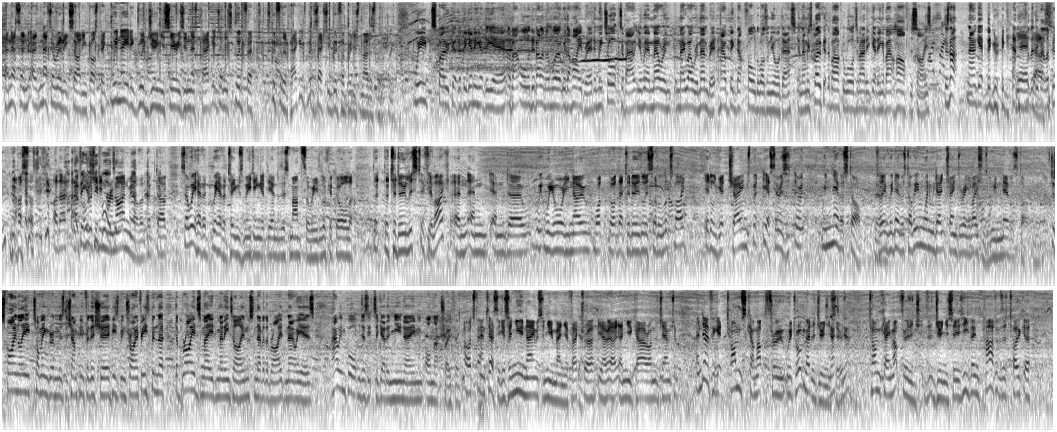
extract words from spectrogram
And that's, an, and that's a really exciting prospect. We need a good junior series in this package, and it's good for it's good for the package, but it's actually good for British Motorsport. We spoke at the beginning of the year about all the development work with the hybrid, and we talked about, you may, may well remember it, how big that folder was on your desk. And then we spoke at the BARC Awards about it getting about half the size. Does that now get bigger again Yeah, for the does. development? No, so- I don't, I don't think you're wish you didn't remind me of it. But uh, so we have a we have a teams meeting at the end of this month. So we look at all the, the, the to do list, if you like, and and and uh, we, we already know what, what that to do list sort of looks like. It'll get changed, but yes, there is. There, we never stop. So we never stop. Even when we don't change the regulations, we never stop. Just finally, Tom Ingram is the champion for this year. He's been trying for. He's been the, the bridesmaid many times, never the bride. Now he is. How important is it to get a new name on that trophy? Oh, it's fantastic. It's a new name, it's a new manufacturer, you know, a, a new car on the championship. And don't forget, Tom's come up through, we're talking about the junior Yeah, series. yeah. Tom came up through the, the junior series. He's been part of the TOCA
